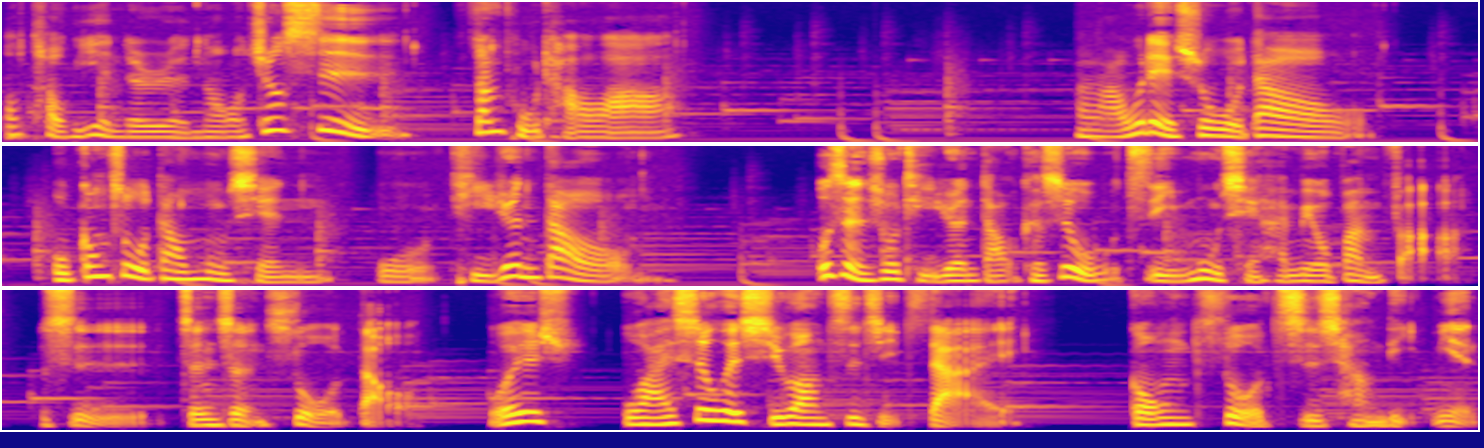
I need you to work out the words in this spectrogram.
好讨厌的人哦，就是酸葡萄啊！好啦，我得说，我到我工作到目前，我体认到，我只能说体认到，可是我自己目前还没有办法，就是真正做到。我也我还是会希望自己在工作职场里面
